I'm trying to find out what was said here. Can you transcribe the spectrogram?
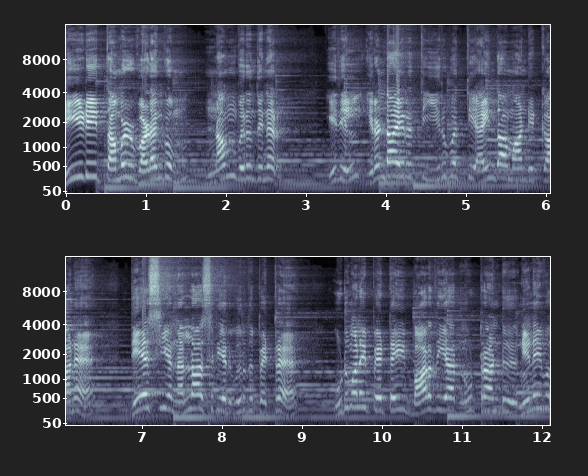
டிடி தமிழ் வழங்கும் நம் விருந்தினர். இதில் இரண்டாயிரத்தி இருபத்தி ஐந்தாம் ஆண்டிற்கான தேசிய நல்லாசிரியர் விருது பெற்ற உடுமலைப்பேட்டை பாரதியார் நூற்றாண்டு நினைவு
